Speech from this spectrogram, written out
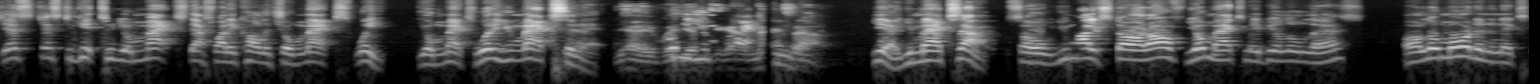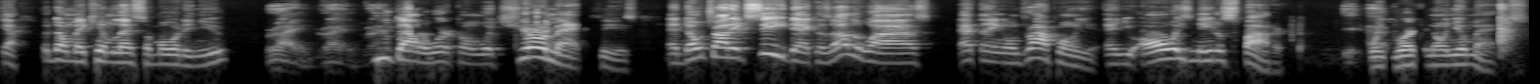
just just to get to your max. That's why they call it your max weight. Your max. What are you maxing at? Yeah, well, you, you, you got max out. Yeah, you max out. So you might start off. Your max may be a little less or a little more than the next guy, but don't make him less or more than you. Right, right. right. You got to work on what your max is, and don't try to exceed that, because otherwise that thing gonna drop on you. And you always need a spotter yeah. when you're working on your max.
